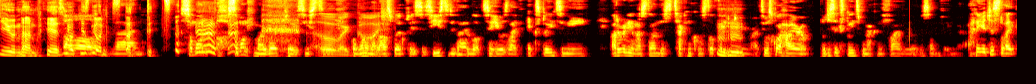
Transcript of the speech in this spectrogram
you, Nan Pierce. You Oh, obviously understand it. someone, oh, someone from my workplace used to, Oh my or one of my last workplaces, he used to do that a lot. So he was like, explain to me. I don't really understand this technical stuff that Mhm. you're doing, right? So it was quite higher up, but just explain to me like in five years or something. And you're just like,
